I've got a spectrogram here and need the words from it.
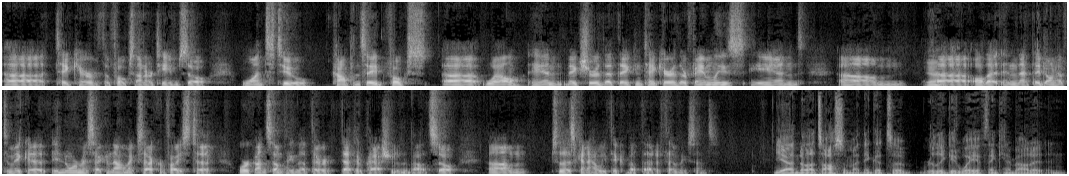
uh, take care of the folks on our team. So want to compensate folks uh, well and make sure that they can take care of their families and um, yeah. uh, all that, and that they don't have to make an enormous economic sacrifice to work on something that they're that they're passionate about. So, um, so that's kind of how we think about that, if that makes sense. Yeah, no, that's awesome. I think that's a really good way of thinking about it, and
